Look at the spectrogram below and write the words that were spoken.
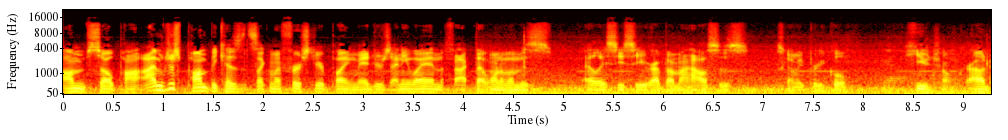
I'm so pumped. I'm just pumped because it's like my first year playing majors anyway, and the fact that one of them is LACC right by my house is it's going to be pretty cool. Yeah. Huge home crowd.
